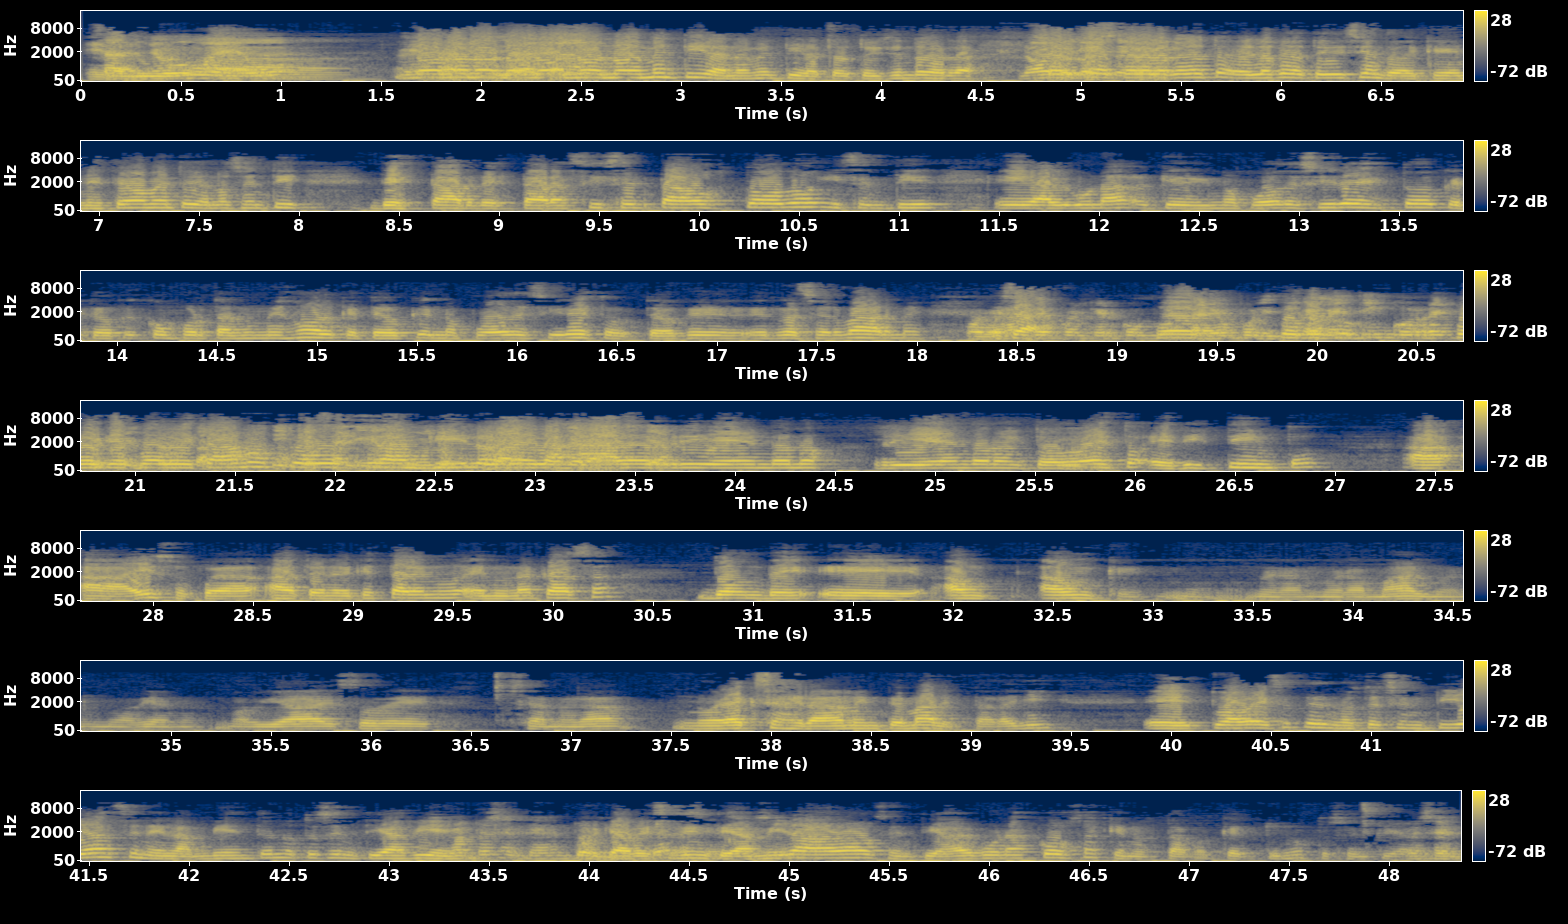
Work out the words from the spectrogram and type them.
el año nuevo... a- No, no, no, no, no, no, no es mentira, no es mentira, te lo estoy diciendo de verdad. No, Pero lo que- sé. pero lo que yo estoy- es lo que le estoy diciendo, es que en este momento yo no sentí de estar, de estar así sentados todos y sentir eh, alguna, que no puedo decir esto, que tengo que comportarme mejor, que tengo que, no puedo decir esto, tengo que reservarme. O sea, hacer cualquier comentario por- políticamente porque- incorrecto. Porque, porque estábamos todos tranquilos, relajados, riéndonos, riéndonos y todo esto es distinto a, a eso, pues a, a tener que estar en, un- en una casa donde, eh, aun- aunque no, no era, no era mal, no, no había, no, no había eso de, o sea, no era, no era exageradamente mal estar allí, eh, tú a veces te- no te sentías en el ambiente, no te sentías bien. No te sentías porque a veces sentías sí, sí. mirada o sentías algunas cosas que no estaban, que tú no te sentías Te bien.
